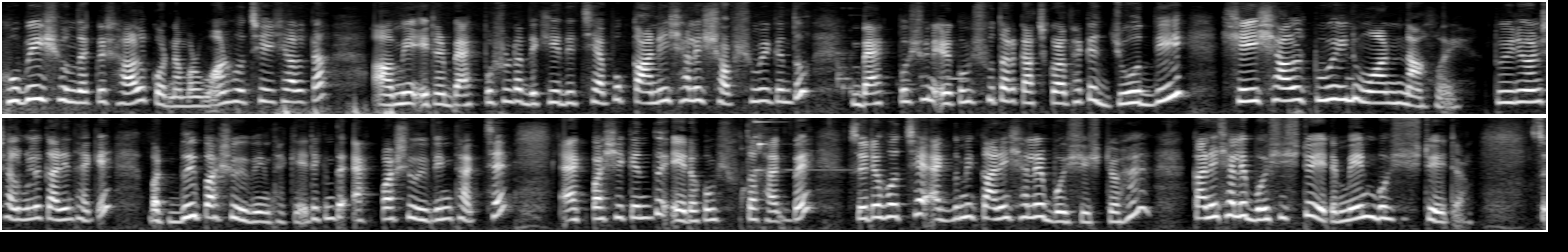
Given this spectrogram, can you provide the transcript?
খুবই সুন্দর একটা শাল কোড নাম্বার ওয়ান হচ্ছে এই শালটা। আমি এটার ব্যাক পোষণটা দেখিয়ে দিচ্ছি, আপু। কানি শালের সবসময় কিন্তু ব্যাক পোষণ এরকম সুতার কাজ করা থাকে, যদি সেই শাল টু ইন ওয়ান না হয়। টু ইন শালগুলি কানি থাকে বাট দুই পাশে উইভিং থাকে। এটা কিন্তু এক পাশে উইভিং থাকছে, এক পাশে কিন্তু এরকম সুতা থাকবে। সো এটা হচ্ছে একদমই কানি শালের বৈশিষ্ট্য হ্যাঁ? কানি শালের বৈশিষ্ট্য এটা মেন বৈশিষ্ট্য এটা। সো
